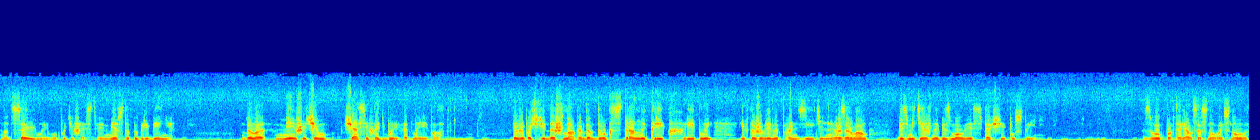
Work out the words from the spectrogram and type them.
Но цель моего путешествия, место погребения, было меньше, чем в часе ходьбы от моей палатки. Я уже почти дошла, когда вдруг странный крик, хриплый и в то же время пронзительный, разорвал безмятежное безмолвие спящей пустыни. Звук повторялся снова и снова,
